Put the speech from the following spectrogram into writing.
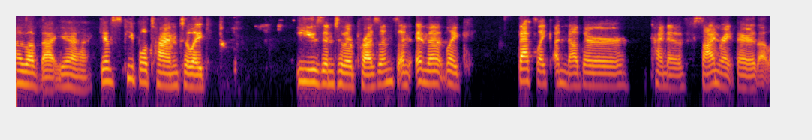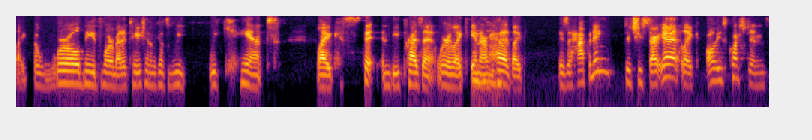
I love that. Yeah. Gives people time to like ease into their presence and and that like that's like another kind of sign right there that like the world needs more meditation because we we can't like sit and be present. We're like in mm-hmm. our head like is it happening? Did she start yet? Like all these questions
